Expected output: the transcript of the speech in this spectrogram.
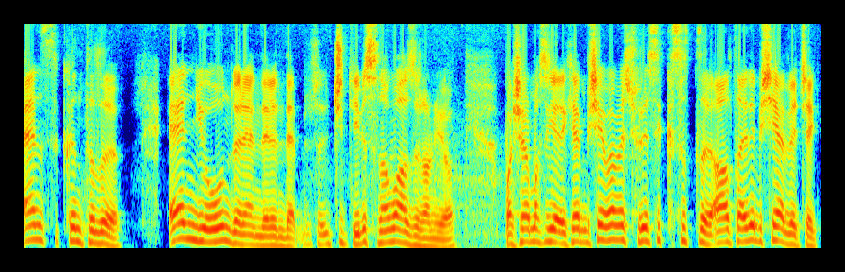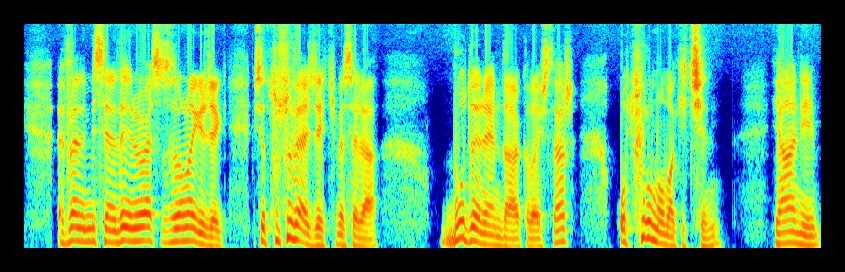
en sıkıntılı, en yoğun dönemlerinde ciddi bir sınava hazırlanıyor. Başarması gereken bir şey var ve süresi kısıtlı. 6 ayda bir şey elde edecek. Efendim bir senede üniversite sınavına girecek. İşte TUS'u verecek mesela. Bu dönemde arkadaşlar oturmamak için yani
